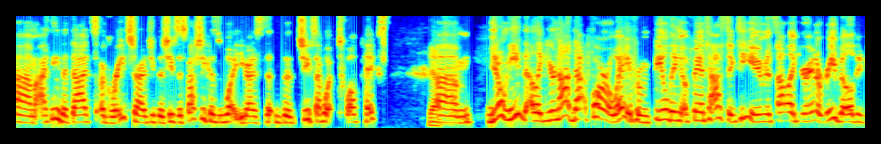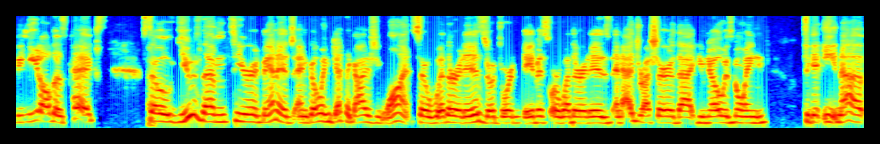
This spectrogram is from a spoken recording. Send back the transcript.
um, I think that that's a great strategy for the Chiefs, especially because what you guys, the Chiefs have what twelve picks. Yeah. Um, you don't need that. Like you're not that far away from fielding a fantastic team. It's not like you're in a rebuild and you need all those picks. So use them to your advantage and go and get the guys you want. So whether it is Jordan Davis or whether it is an edge rusher that you know is going to get eaten up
